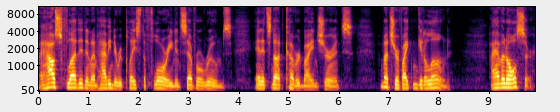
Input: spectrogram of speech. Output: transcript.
My house flooded and I'm having to replace the flooring in several rooms, and it's not covered by insurance. I'm not sure if I can get a loan. I have an ulcer.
